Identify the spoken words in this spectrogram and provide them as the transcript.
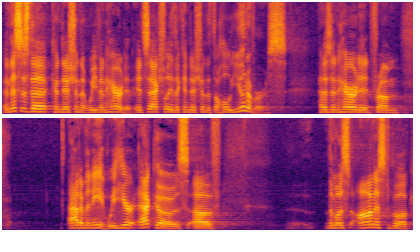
And this is the condition that we've inherited. It's actually the condition that the whole universe has inherited from Adam and Eve. We hear echoes of the most honest book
